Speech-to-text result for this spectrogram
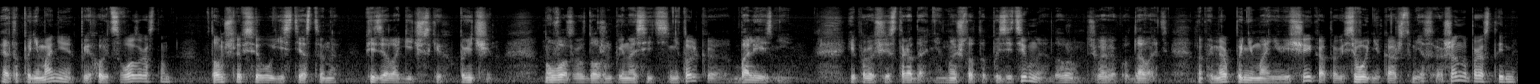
это понимание приходит с возрастом, в том числе в силу естественных физиологических причин. Но возраст должен приносить не только болезни и прочие страдания, но и что-то позитивное должен человеку давать. Например, понимание вещей, которые сегодня кажутся мне совершенно простыми,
